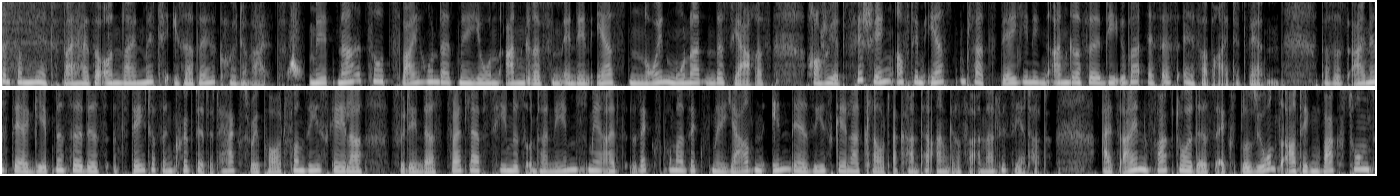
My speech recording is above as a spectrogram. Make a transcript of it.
informiert bei Heise Online mit Isabel Grünewald. Mit nahezu 200 Millionen Angriffen in den ersten neun Monaten des Jahres rangiert Phishing auf dem ersten Platz derjenigen Angriffe, die über SSL verbreitet werden. Das ist eines der Ergebnisse des State of Encrypted Attacks Report von Zscaler, für den das ThreatLabs-Team des Unternehmens mehr als 6,6 Milliarden in der Zscaler Cloud erkannte Angriffe analysiert hat. Als einen Faktor des explosionsartigen Wachstums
